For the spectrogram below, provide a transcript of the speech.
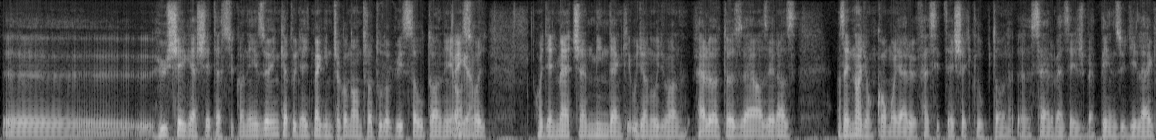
ö, hűségessé tesszük a nézőinket. Ugye itt megint csak a Nantra tudok visszautalni, Igen. az, hogy, hogy egy meccsen mindenki ugyanúgy van felöltözve, azért az, az egy nagyon komoly erőfeszítés egy klubtól szervezésbe, pénzügyileg,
